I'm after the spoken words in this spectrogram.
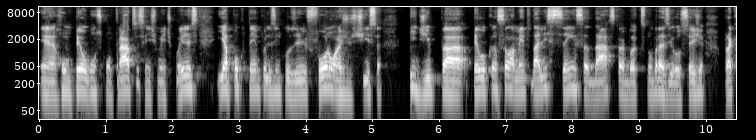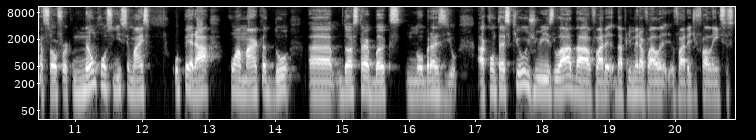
é, rompeu alguns contratos recentemente com eles e há pouco tempo eles, inclusive, foram à justiça pedir pra, pelo cancelamento da licença da Starbucks no Brasil, ou seja, para que a Solfork não conseguisse mais operar com a marca do uh, da Starbucks no Brasil. Acontece que o juiz lá da, vara, da primeira vara, de falências,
